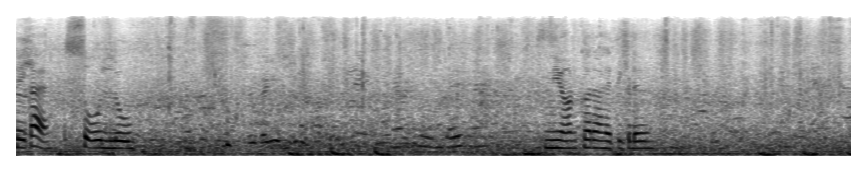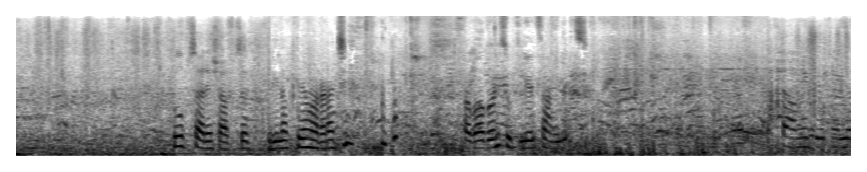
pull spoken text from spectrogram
हे काय? सोलो न्यूयॉर्कर आहे तिकडे. खूप सारे शॉप्स आहेत. घरी लागते मरणाची. हवा पण सुटली आहे चांगलीच. आता आम्ही ते चाललो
